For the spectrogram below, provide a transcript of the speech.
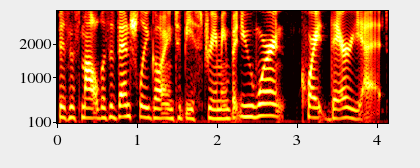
business model was eventually going to be streaming but you weren't quite there yet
